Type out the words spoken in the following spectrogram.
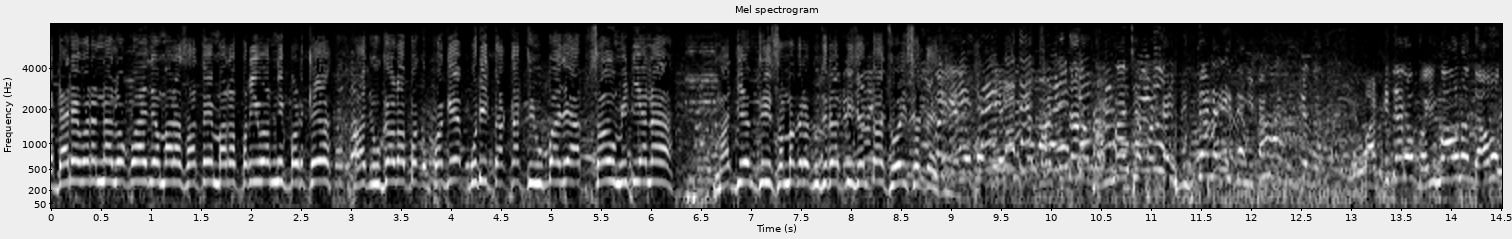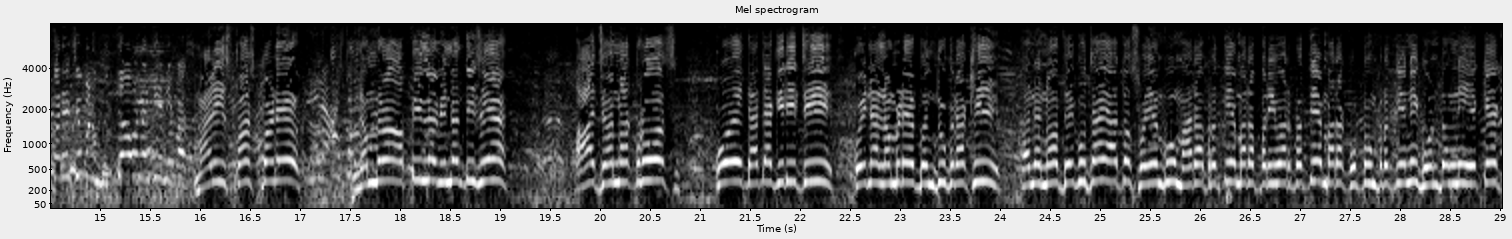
અઢારે વર્ષના લોકો આજે અમારા સાથે મારા પરિવારની પડખે આજ ઉગાડા પગ- પૂરી તાકાતથી ઊભા છે. આપ સૌ મીડિયાના માધ્યમથી સમગ્ર ગુજરાતની જનતા જોઈ શકે છે. મારી સ્પષ્ટપણે નમ્ર અપીલને વિનંતી છે આ જન આક્રોશ કોઈ દાદાગીરીથી કોઈના લમડે બંદૂક રાખી અને ન ભેગું થાય, આ તો સ્વયંભૂ મારા પ્રત્યે, મારા પરિવાર પ્રત્યે, મારા કુટુંબ પ્રત્યેની ગોંડલની એક એક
